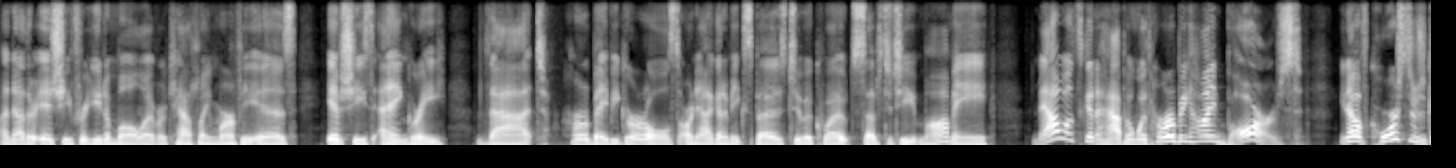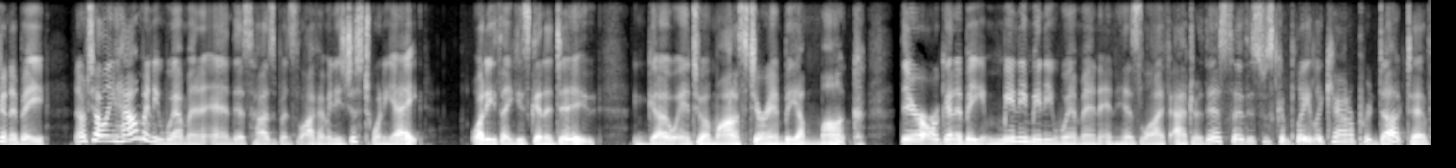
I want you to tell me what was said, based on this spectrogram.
Another issue for you to mull over, Kathleen Murphy, is if she's angry that her baby girls are now going to be exposed to a quote substitute mommy now, what's going to happen with her behind bars? You know, of course, there's going to be no telling how many women in this husband's life. I mean, he's just 28. What do you think he's going to do? Go into a monastery and be a monk? There are going to be many, many women in his life after this. So this was completely counterproductive.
